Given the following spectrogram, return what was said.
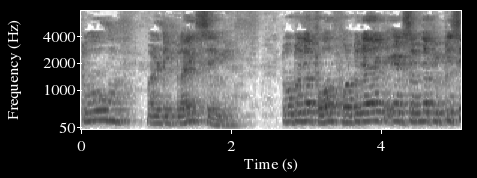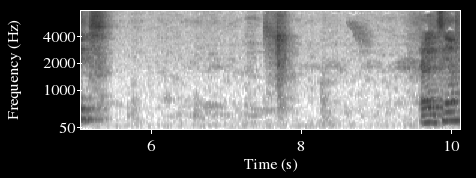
two multiply seven. Two two जा फोर फोर टू जा एट एट सेवन जा fifty six LCM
